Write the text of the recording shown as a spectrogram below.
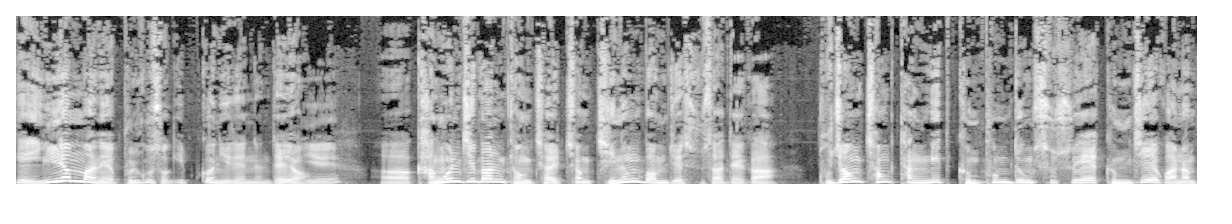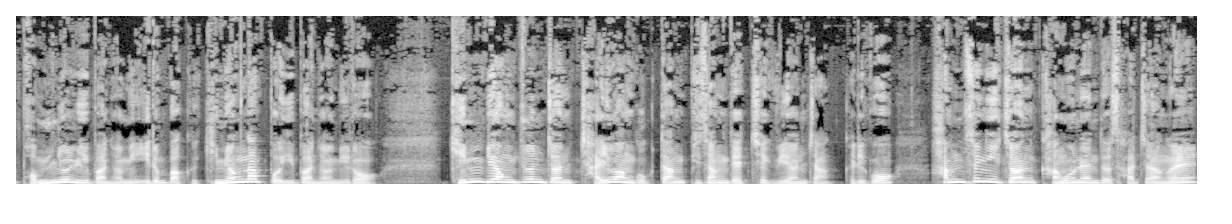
예, 1년 만에 불구속 입건이 됐는데요. 예. 어, 강원지방경찰청 지능범죄수사대가 부정청탁 및 금품 등 수수의 금지에 관한 법률 위반 혐의, 이른바 그 김영란법 위반 혐의로 김병준 전 자유한국당 비상대책위원장 그리고 함승희 전 강원랜드 사장을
